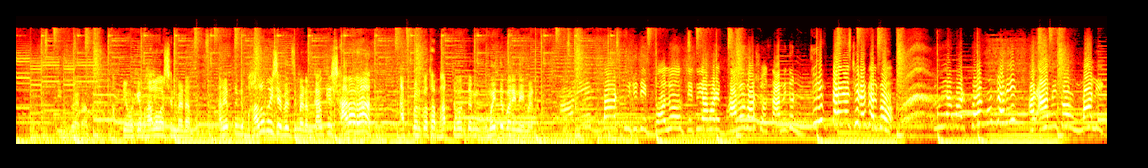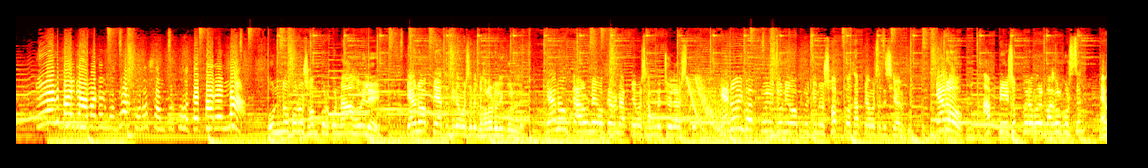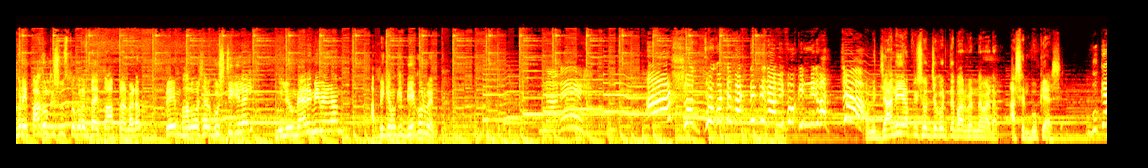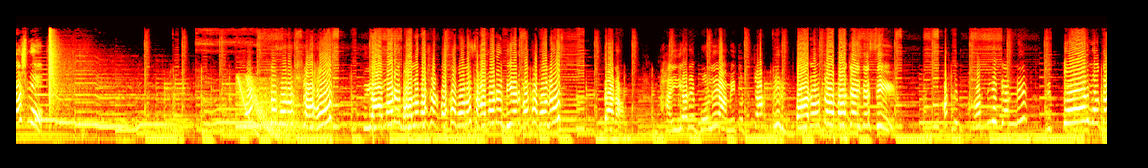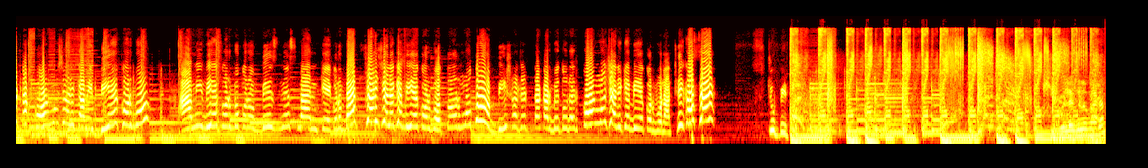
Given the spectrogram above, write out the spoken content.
ম্যাডাম আপনি আমাকে ভালোবাসেন ম্যাডাম আমি আপনাকে ভালোবেসে ফেলছি ম্যাডাম কালকে সারা রাত আপনার কথা ভাবতে ভাবতে আমি ঘুমাইতে পারিনি ম্যাডাম ভালোবাসো তা আমি তোর আমি মালিক। এর বাইরে আমাদের মধ্যে আর কোনো সম্পর্ক হতে অন্য কোনো সম্পর্ক না হইলে কেন আপনি এতদিন আমার সাথে ঢলাঢলি করলেন? কেন কারণে অকারণে আপনি আমার সামনে চলে আসছেন কেনই বা প্রয়োজনীয় অপ্রয়োজনীয় সব কথা আপনি আমার সাথে শেয়ার করতেন? কেন আপনি এসব করে আমার পাগল করছেন? এখন এই পাগলকে সুস্থ করার দায়িত্ব আপনার ম্যাডাম। প্রেম ভালোবাসার গোষ্ঠী গিলাই। Will you marry me madam? আপনি কি আমাকে বিয়ে করবেন? না রে আর সহ্য করতে পারতেছি না আমি ফকিন্নির বাচ্চা। আমি জানি আপনি সহ্য করতে পারবেন না ম্যাডাম। আসেন বুকে আসেন। বুকে আসব? এত বড় সাহস? তুই আমারে ভালোবাসার কথা বলস, আমারে বিয়ের কথা বলস? দাঁড়া, ভাইয়ারে বলে আমি তোর চাকরির বারোটা বাজাইতেছি। আপনি ভাবলি কেমনে যে তোর মতো একটা কর্মচারীকে আমি বিয়ে করব। আমি বিয়ে করব কোনো বিজনেসম্যানকে কোনো ব্যবসায়ী ছেলেকে বিয়ে করব। তোর মতো বিশ হাজার টাকার বেতনের কর্মচারীকে বিয়ে করব না, ঠিক আছে? স্টুপিড কি বলে গেল ম্যাডাম?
